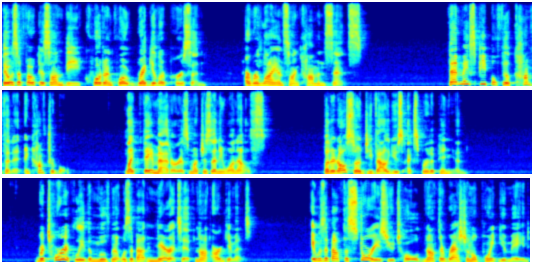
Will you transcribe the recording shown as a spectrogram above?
There was a focus on the quote unquote regular person, a reliance on common sense. That makes people feel confident and comfortable, like they matter as much as anyone else. But it also devalues expert opinion. Rhetorically, the movement was about narrative, not argument. It was about the stories you told, not the rational point you made.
